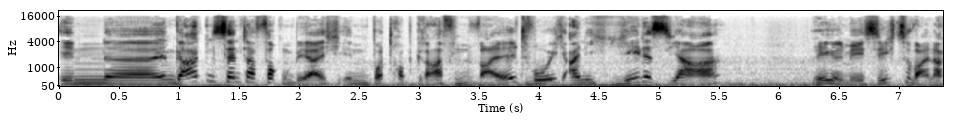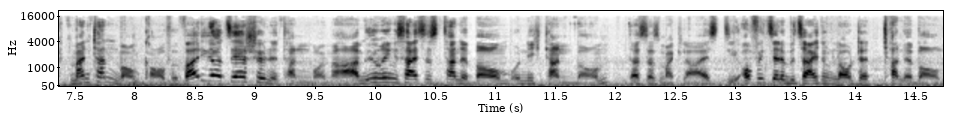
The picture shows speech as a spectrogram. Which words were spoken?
in, äh, im Gartencenter Fockenberg in Bottrop-Grafenwald, wo ich eigentlich jedes Jahr regelmäßig zu Weihnachten meinen Tannenbaum kaufe, weil die dort sehr schöne Tannenbäume haben. Übrigens heißt es Tannebaum und nicht Tannenbaum, dass das mal klar ist. Die offizielle Bezeichnung lautet Tannebaum.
